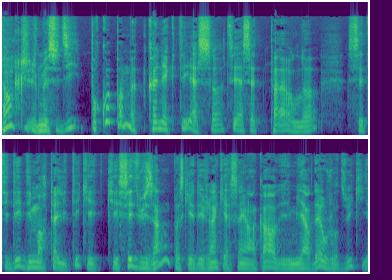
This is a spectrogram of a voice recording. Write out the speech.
donc, je me suis dit, pourquoi pas me connecter à ça, tu sais, à cette peur-là, cette idée d'immortalité qui est, qui est séduisante, parce qu'il y a des gens qui essaient encore, des milliardaires aujourd'hui qui,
